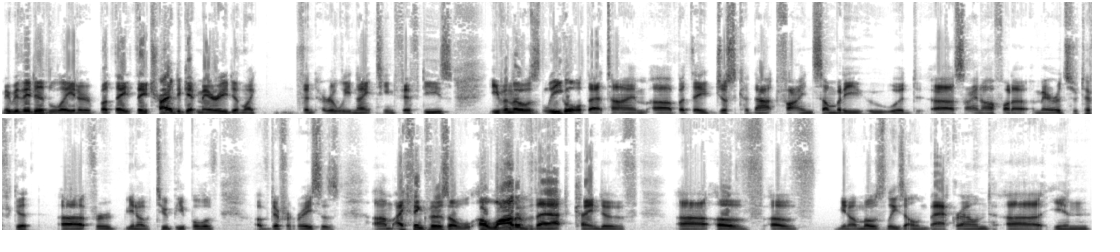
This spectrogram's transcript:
Maybe they did later, but they they tried to get married in like the early 1950s, even though it was legal at that time. Uh, but they just could not find somebody who would uh, sign off on a, a marriage certificate uh, for you know two people of of different races. Um, I think there's a, a lot of that kind of uh, of of you know Mosley's own background uh, in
